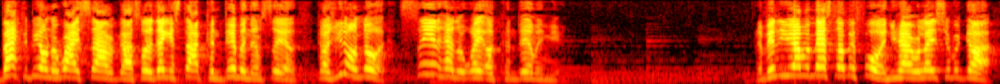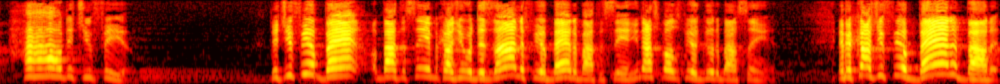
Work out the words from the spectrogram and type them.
back to be on the right side of God so that they can stop condemning themselves. Because you don't know it. Sin has a way of condemning you. If any of you ever messed up before and you had a relationship with God, how did you feel? Did you feel bad about the sin because you were designed to feel bad about the sin? You're not supposed to feel good about sin. And because you feel bad about it,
